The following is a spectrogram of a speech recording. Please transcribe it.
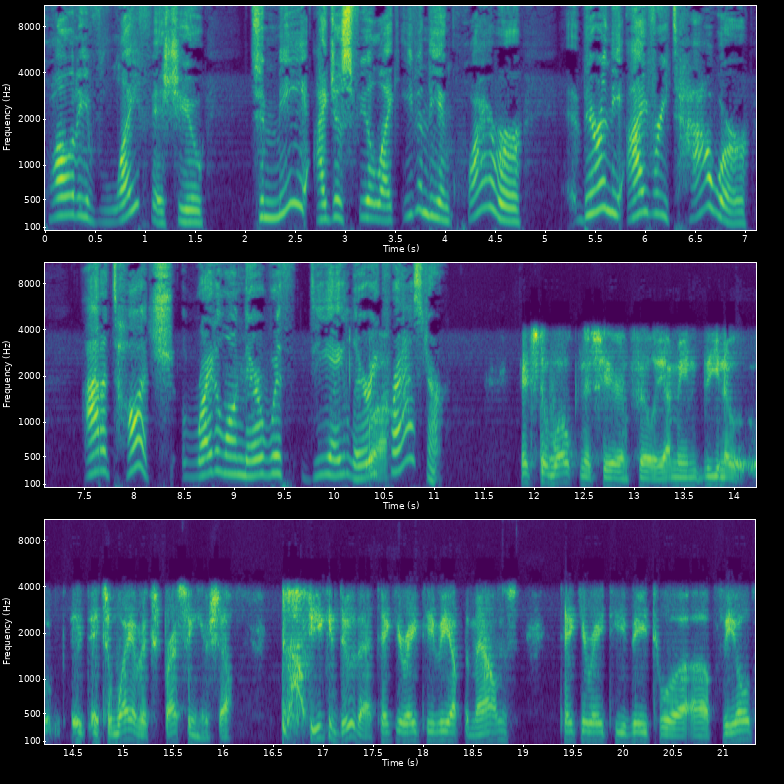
quality of life issue. To me, I just feel like even the Inquirer, they're in the ivory tower, out of touch, right along there with DA Larry Well, Krasner. It's the wokeness here in Philly. I mean, you know, it, it's a way of expressing yourself. you can do that. Take your ATV up the mountains. Take your ATV to a, a field.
